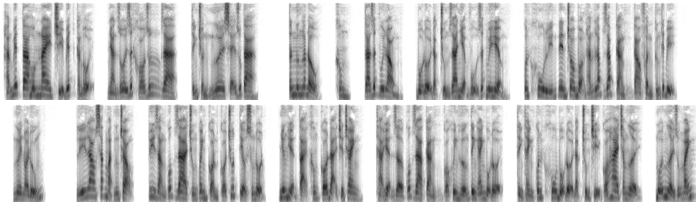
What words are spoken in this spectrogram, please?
hắn biết ta hôm nay chỉ biết càng nội, nhàn rỗi rất khó rút ra, tính chuẩn ngươi sẽ giúp ta. Tân ngưng lắc đầu, không, ta rất vui lòng, bộ đội đặc chủng ra nhiệm vụ rất nguy hiểm, quân khu lý nên cho bọn hắn lắp ráp càng cao phần cứng thiết bị. Ngươi nói đúng. Lý Lao sắc mặt ngưng trọng, tuy rằng quốc gia chung quanh còn có chút tiểu xung đột, nhưng hiện tại không có đại chiến tranh, thả hiện giờ quốc gia càng có khuynh hướng tinh anh bộ đội, tỉnh thành quân khu bộ đội đặc chủng chỉ có 200 người, mỗi người dũng mãnh,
